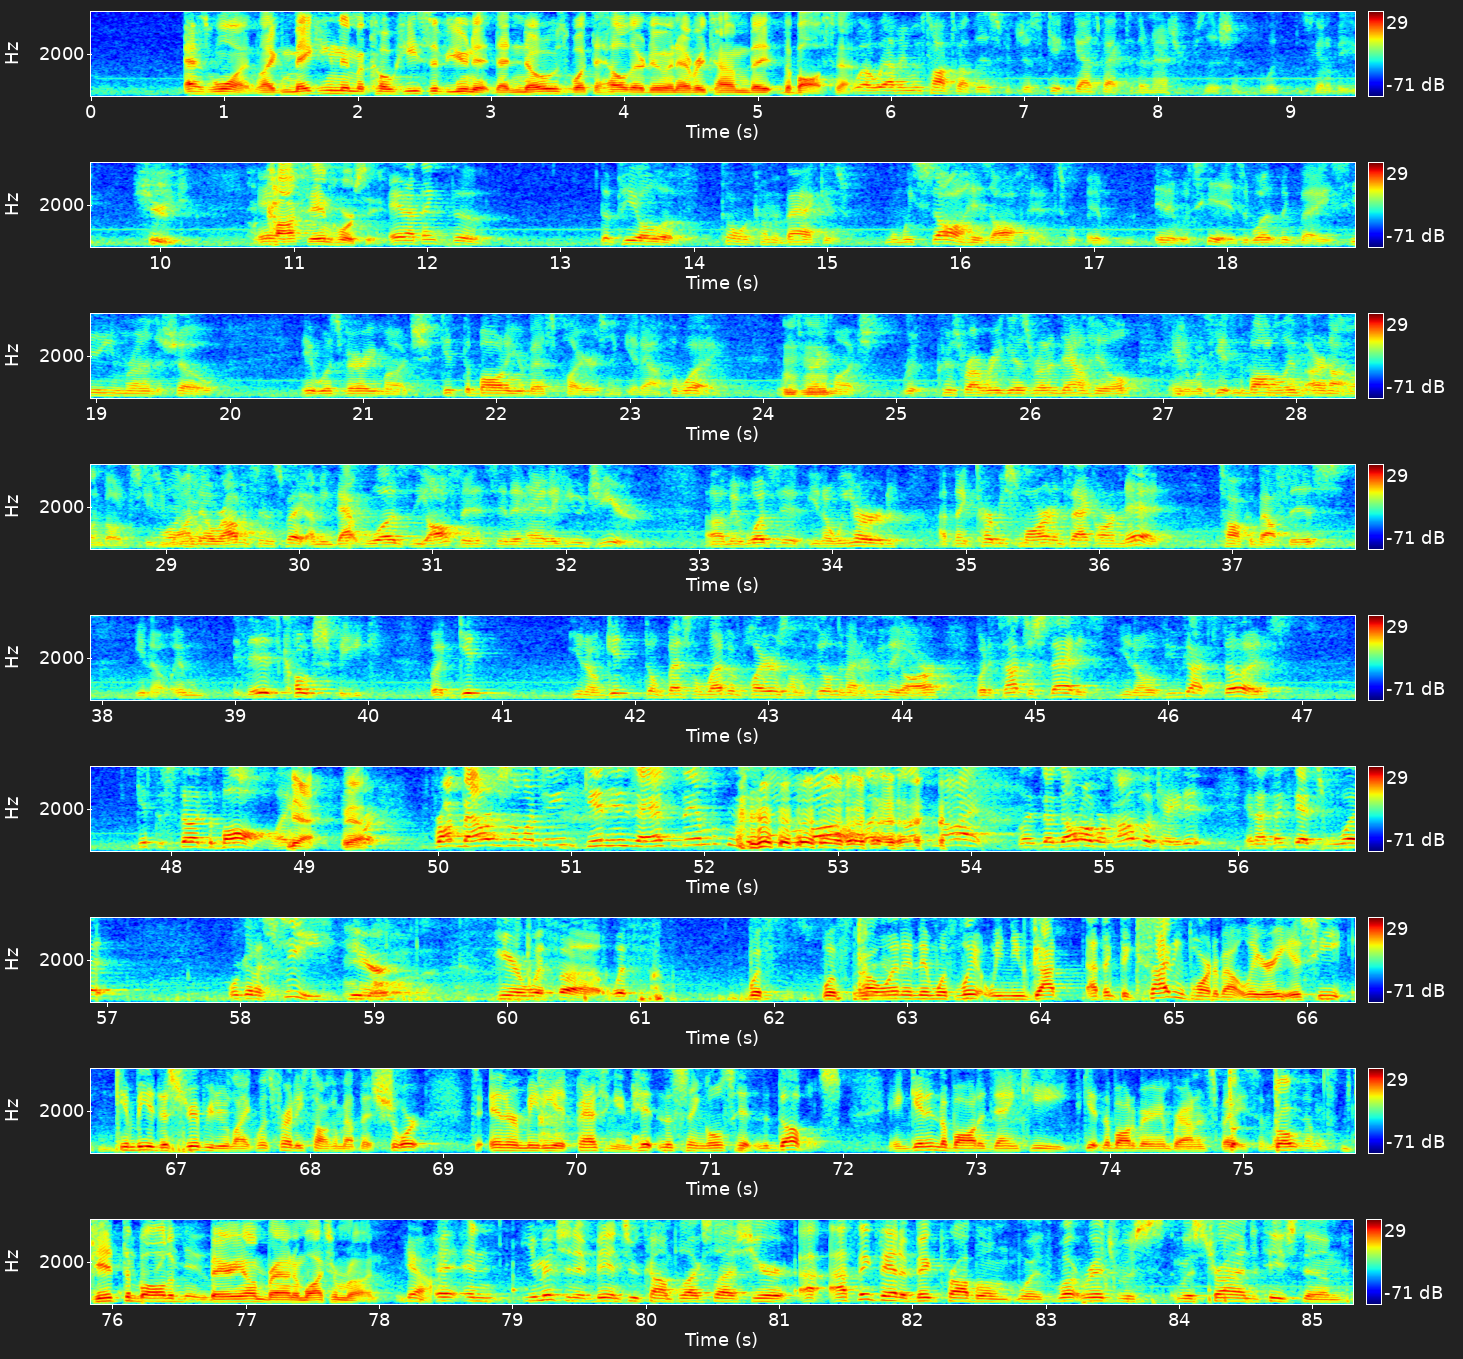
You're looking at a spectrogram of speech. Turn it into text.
as one, like making them a cohesive unit that knows what the hell they're doing every time they, the ball snaps. well, I mean, we've talked about this, but just get guys back to their natural position is going to be Huge. And- Cox and Horsey. And I think the the appeal of Coen coming back is when we saw his offense, it, and it was his, it wasn't McVay's, him running the show. It was very much get the ball to your best players and get out the way. It was very much Chris Rodriguez running downhill, and it was getting the ball to Lim, or not Lim Bolden, excuse me, Wan'Dale Robinson in space. I mean, that was the offense, and it had a huge year. Um, it wasn't, you know, we heard, I think Kirby Smart and Zach Arnett talk about this, you know, and it is coach speak, but get, you know, get the best 11 players on the field no matter who they are. But it's not just that, it's, you know, if you've got studs, get the stud the ball. Like, Yeah, yeah. Bro- Brock Bowers is on my team. Get his ass to them. to the ball. Like, let's not. Like, don't overcomplicate it. And I think that's what we're gonna see here, here with uh, with with with Coen, and then with when you got. I think the exciting part about Leary is he can be a distributor, like what Freddie's talking about, that short to intermediate passing game, hitting the singles, hitting the doubles, and getting the ball to Dane Key, getting the ball to Barion Brown in space, and Don't get the ball to can. Barion Brown and watch him run. Yeah. And, and you mentioned it being too complex last year. I, I think they had a big problem with what Rich was was trying to teach them,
